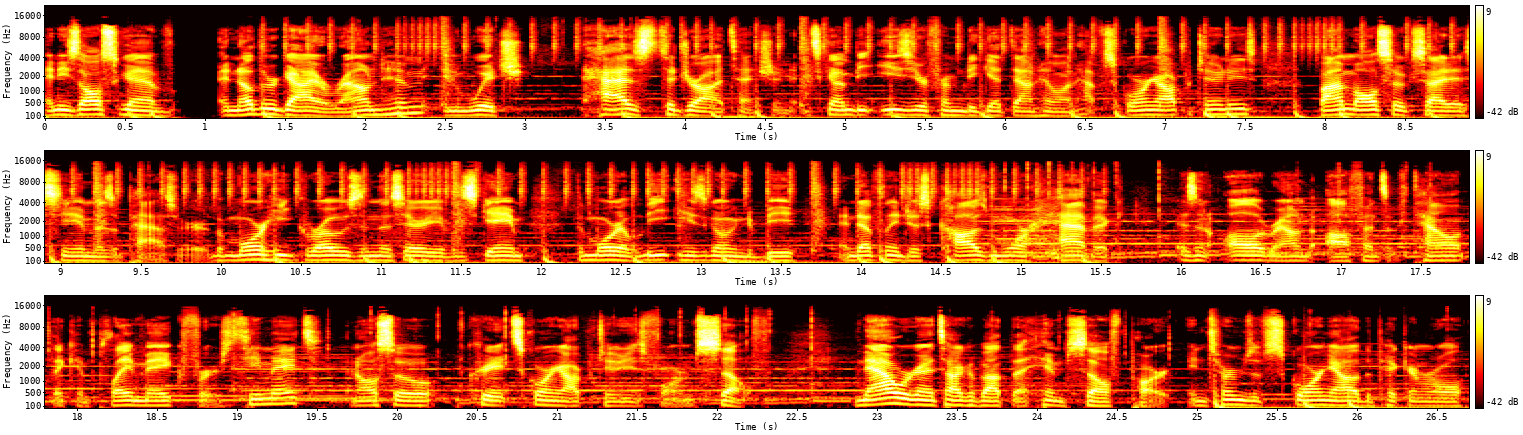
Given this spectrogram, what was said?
and he's also going to have another guy around him in which has to draw attention. It's going to be easier for him to get downhill and have scoring opportunities, but I'm also excited to see him as a passer. The more he grows in this area of his game, the more elite he's going to be, and definitely just cause more havoc as an all around offensive talent that can play make for his teammates and also create scoring opportunities for himself. Now we're going to talk about the himself part. In terms of scoring out of the pick and roll,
